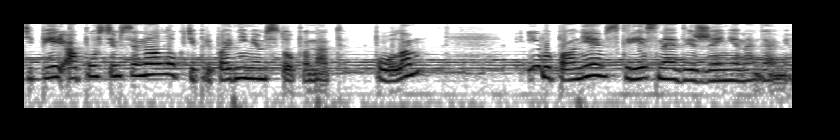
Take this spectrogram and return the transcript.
Теперь опустимся на локти, приподнимем стопы над полом и выполняем скрестное движение ногами.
